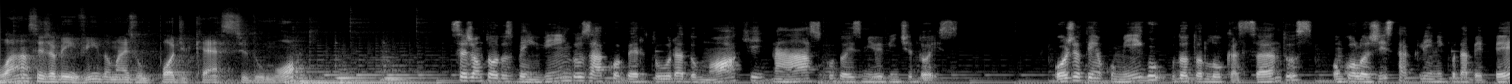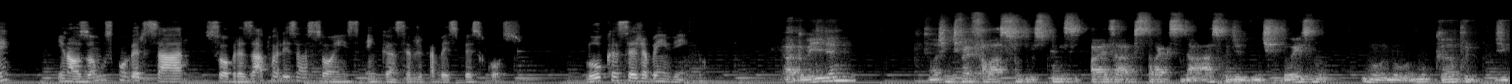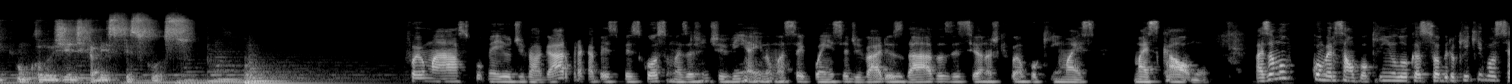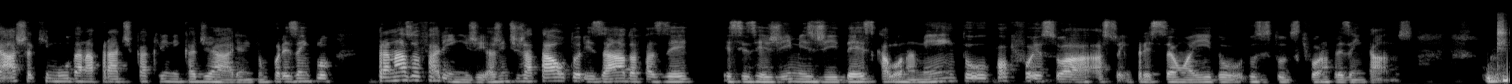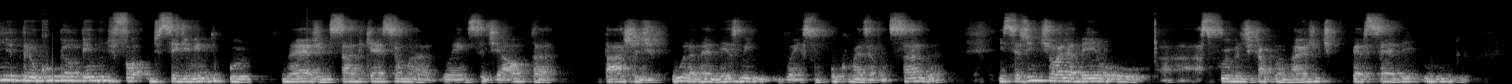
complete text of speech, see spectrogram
Olá, seja bem-vindo a mais um podcast do MOC. Sejam todos bem-vindos à cobertura do MOC na ASCO 2022. Hoje eu tenho comigo o Dr. Lucas Santos, oncologista clínico da BP, e nós vamos conversar sobre as atualizações em câncer de cabeça e pescoço. Lucas, seja bem-vindo. Obrigado, William. Então, a gente vai falar sobre os principais abstracts da ASCO de 22 no, no, no campo de oncologia de cabeça e pescoço. Foi uma ASCO meio devagar para cabeça e pescoço, mas a gente vinha aí numa sequência de vários dados. Esse ano acho que foi um pouquinho mais, mais calmo. Mas vamos conversar um pouquinho, Lucas, sobre o que, que você acha que muda na prática clínica diária. Então, por exemplo, para nasofaringe, a gente já está autorizado a fazer esses regimes de descalonamento? Qual que foi a sua, a sua impressão aí do, dos estudos que foram apresentados? O que me preocupa é o tempo de, de segmento curto. Né? A gente sabe que essa é uma doença de alta taxa de cura, né? mesmo em doença um pouco mais avançada. E se a gente olha bem o, as curvas de Kaplan-Meier, a gente percebe um,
